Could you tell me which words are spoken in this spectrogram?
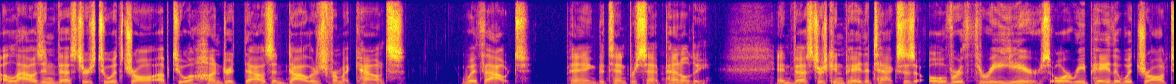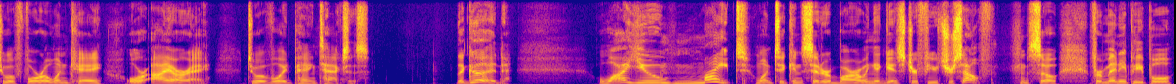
allows investors to withdraw up to $100,000 from accounts without paying the 10% penalty. Investors can pay the taxes over three years or repay the withdrawal to a 401k or IRA to avoid paying taxes. The good why you might want to consider borrowing against your future self. So, for many people,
